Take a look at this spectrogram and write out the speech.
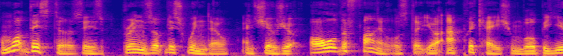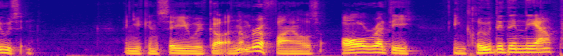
And what this does is brings up this window and shows you all the files that your application will be using. And you can see we've got a number of files already included in the app.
